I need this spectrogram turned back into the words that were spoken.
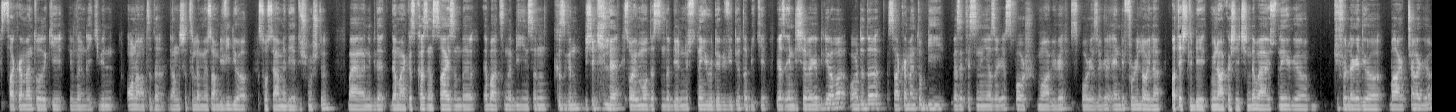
Sacramento'daki yıllarında 2016'da yanlış hatırlamıyorsam bir video sosyal medyaya düşmüştü. Bayağı hani bir de Demarcus Cousins size'ında, ebatında bir insanın kızgın bir şekilde soyunma odasında birinin üstüne yürüdüğü bir video tabii ki biraz endişe verebiliyor ama orada da Sacramento Bee gazetesinin yazarı, spor muhabiri, spor yazarı Andy Frillo ile ateşli bir münakaşa içinde bayağı üstüne yürüyor, küfürler ediyor, bağırıp çağırıyor.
